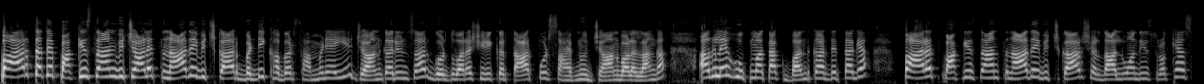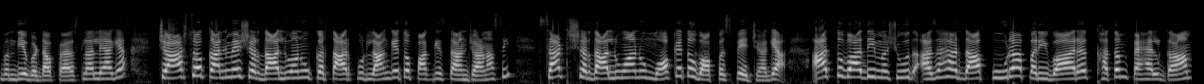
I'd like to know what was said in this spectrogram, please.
ਭਾਰਤ ਅਤੇ ਪਾਕਿਸਤਾਨ ਵਿਚਾਲੇ ਤਣਾਅ ਦੇ ਵਿਚਕਾਰ ਵੱਡੀ ਖਬਰ ਸਾਹਮਣੇ ਆਈ ਹੈ। ਜਾਣਕਾਰੀ ਅਨੁਸਾਰ ਗੁਰਦੁਆਰਾ ਸ਼੍ਰੀ ਕਰਤਾਰਪੁਰ ਸਾਹਿਬ ਨੂੰ ਜਾਣ ਵਾਲਾ ਲਾਂਘਾ ਅਗਲੇ ਹੁਕਮਾਂ ਤੱਕ ਬੰਦ ਕਰ ਦਿੱਤਾ ਗਿਆ। ਭਾਰਤ ਪਾਕਿਸਤਾਨ ਤਣਾਅ ਦੇ ਵਿਚਕਾਰ ਸ਼ਰਧਾਲੂਆਂ ਦੀ ਸੁਰੱਖਿਆ ਸੰਬੰਧੀ ਵੱਡਾ ਫੈਸਲਾ ਲਿਆ ਗਿਆ। 491 ਸ਼ਰਧਾਲੂਆਂ ਨੂੰ ਕਰਤਾਰਪੁਰ ਲਾਂਘੇ ਤੋਂ ਪਾਕਿਸਤਾਨ ਜਾਣਾ ਸੀ। 60 ਸ਼ਰਧਾਲੂਆਂ ਨੂੰ ਮੌਕੇ ਤੋਂ ਵਾਪਸ ਭੇਜਿਆ ਗਿਆ। ਅੱਤਵਾਦੀ ਮਸ਼ਹੂਦ ਅਜ਼ਹਰ ਦਾ ਪੂਰਾ ਪਰਿਵਾਰ ਖਤਮ ਪਹਿਲਗਾਮ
